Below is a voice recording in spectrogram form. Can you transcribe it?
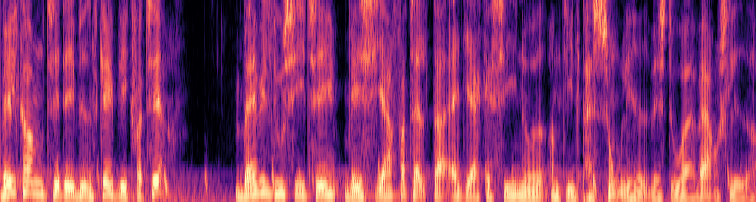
Velkommen til det videnskabelige kvarter. Hvad vil du sige til, hvis jeg fortalte dig, at jeg kan sige noget om din personlighed, hvis du er erhvervsleder?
